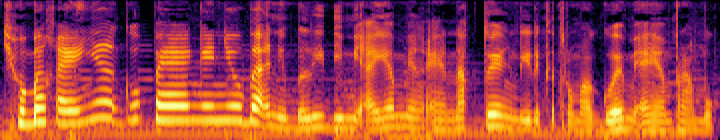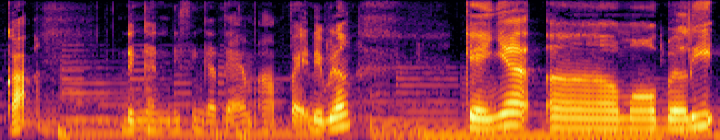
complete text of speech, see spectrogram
coba kayaknya gue pengen nyoba nih beli di mie ayam yang enak tuh yang di deket rumah gue mie ayam pramuka dengan disingkatnya MAP. Dia bilang kayaknya uh, mau beli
